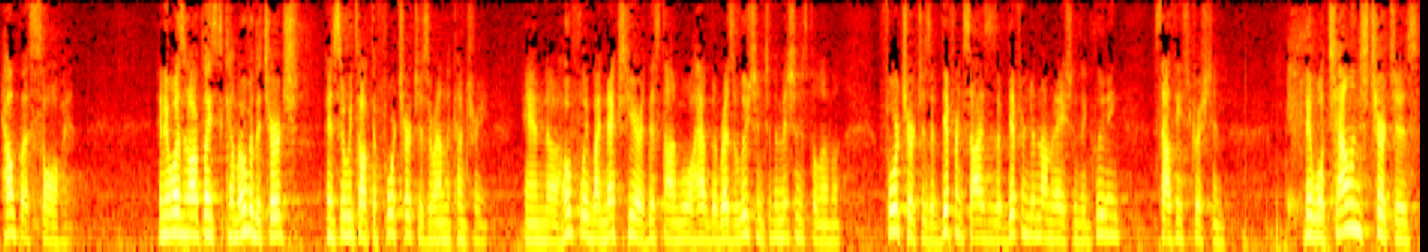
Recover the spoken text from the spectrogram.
Help us solve it. And it wasn't our place to come over the church, and so we talked to four churches around the country. And uh, hopefully by next year at this time, we will have the resolution to the missions dilemma four churches of different sizes, of different denominations, including Southeast Christian, They will challenge churches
